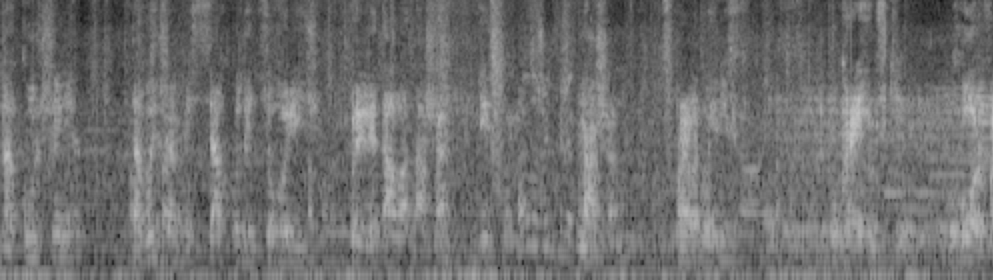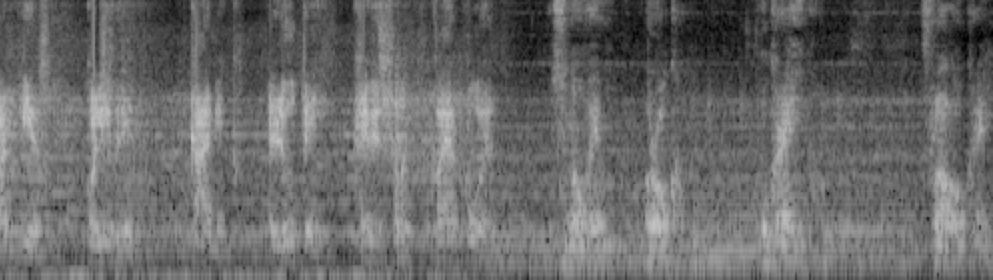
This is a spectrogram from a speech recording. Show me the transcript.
На Курщині та в інших місцях, куди цьогоріч прилітала наша відповідь. Наша справедливість. Український гор вампір, колібрі, камік, лютий, хевішот, фаєрпоінт. З Новим роком. Україну. Слава Україні!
